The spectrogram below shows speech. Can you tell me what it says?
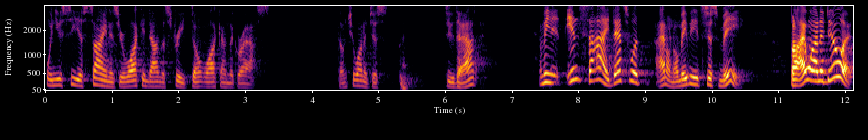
when you see a sign as you're walking down the street, don't walk on the grass? Don't you want to just do that? I mean, inside, that's what, I don't know, maybe it's just me, but I want to do it.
